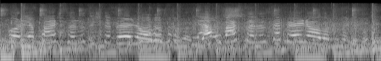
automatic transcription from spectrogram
Spor yaparsanız işte böyle olursunuz. Yapmazsanız da böyle olursunuz.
